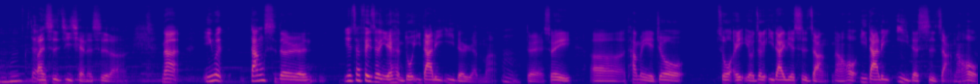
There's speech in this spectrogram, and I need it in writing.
嗯哼，半世纪前的事了。那因为。当时的人，因为在费城也很多意大利裔的人嘛，嗯，对，所以呃，他们也就说，哎，有这个意大利的市长，然后意大利裔的市长，然后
